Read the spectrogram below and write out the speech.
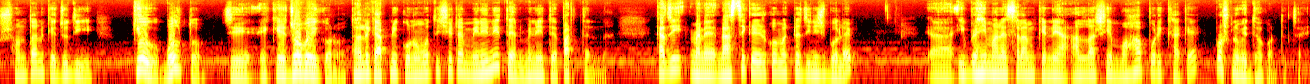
সন্তানকে যদি কেউ বলতো যে, একে জবাই করো, তাহলে কি আপনি কোনো মতে সেটা মেনে নিতেন, মেনে নিতে পারতেন না? কাজেই মানে নাস্তিকরা এরকম একটা জিনিস বলে ইব্রাহিম আলাইসাল্লামকে নিয়ে আল্লাহ সে মহাপরীক্ষাকে প্রশ্নবিদ্ধ করতে চায়।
